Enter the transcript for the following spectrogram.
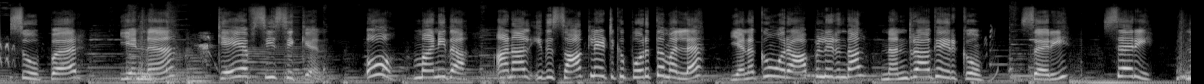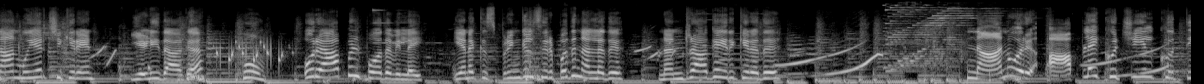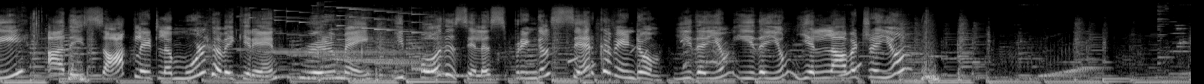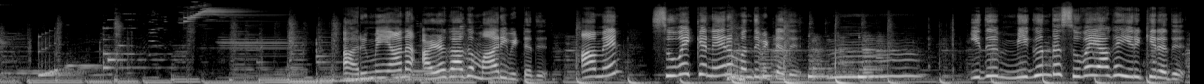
சூப்பர். என்ன? KFC chicken. ஓ மனிதா. ஆனால் இது சாக்லேட்டுக்கு பொருத்தமல்ல. எனக்கும் ஒரு ஆப்பிள் இருந்தால் நன்றாக இருக்கும். சரி சரி நான் முயற்சிக்கிறேன். எளிதாக. ஹூம் ஒரு ஆப்பிள் போதவில்லை. எனக்கு ஸ்பிரிங்கிள்ஸ் இருப்பது நல்லது. நன்றாக இருக்கிறது. நான் ஒரு ஆப்பிளை குச்சியில் குத்தி அதை சாக்லேட்ல மூழ்க வைக்கிறேன். வெறுமை. இப்போது சில ஸ்பிரிங்கிள்ஸ் சேர்க்க வேண்டும். இதையும் இதையும் எல்லாவற்றையும் அருமையான அழகாக மாறிவிட்டது. ஆமேன். சுவைக்க நேரம் வந்துவிட்டது. இது மிகுந்த சுவையாக இருக்கிறது.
